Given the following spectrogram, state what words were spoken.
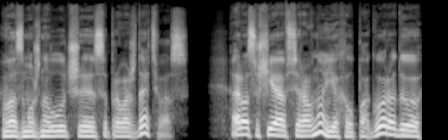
возможно, лучше сопровождать вас. А раз уж я все равно ехал по городу,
